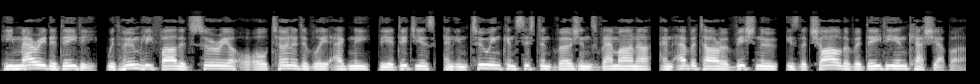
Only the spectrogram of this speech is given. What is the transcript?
He married Aditi, with whom he fathered Surya or alternatively Agni, the Adityas, and in two inconsistent versions Vamana, an avatar of Vishnu, is the child of Aditi and Kashyapa.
